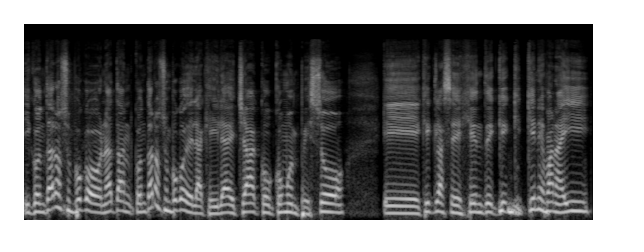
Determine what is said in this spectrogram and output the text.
Y contanos un poco, Nathan, contanos un poco de la Keilah de Chaco, cómo empezó, eh, qué clase de gente, qué- qué- quiénes van ahí,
